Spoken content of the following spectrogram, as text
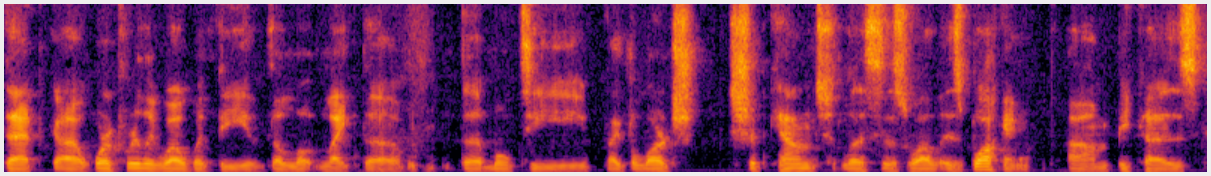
that uh, work really well with the the like the the multi like the large ship count list as well is blocking um, because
